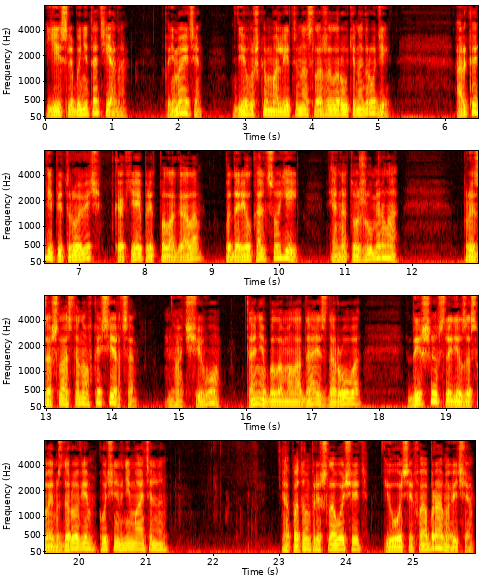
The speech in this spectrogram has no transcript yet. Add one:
если бы не Татьяна. Понимаете? Девушка молитвенно сложила руки на груди. Аркадий Петрович, как я и предполагала, подарил кольцо ей, и она тоже умерла. Произошла остановка сердца. Но от чего? Таня была молода и здорова, шеф следил за своим здоровьем очень внимательно. А потом пришла очередь Иосифа Абрамовича.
